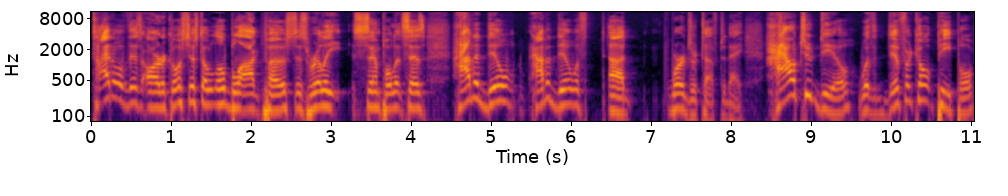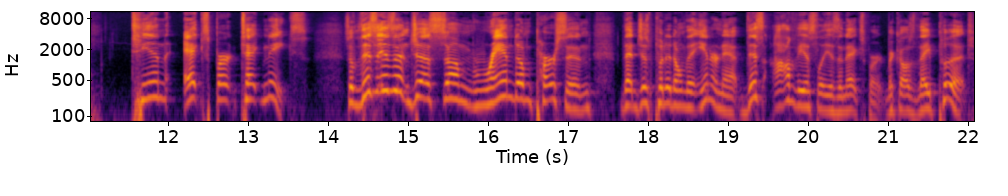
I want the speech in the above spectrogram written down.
title of this article, it's just a little blog post. It's really simple. It says how to deal how to deal with uh, words are tough today. How to deal with difficult people, 10 expert techniques. So this isn't just some random person that just put it on the internet. This obviously is an expert because they put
